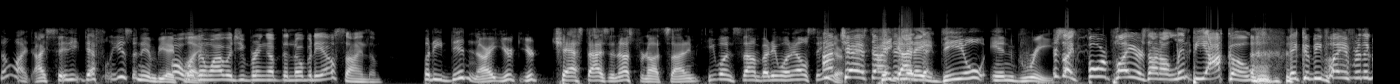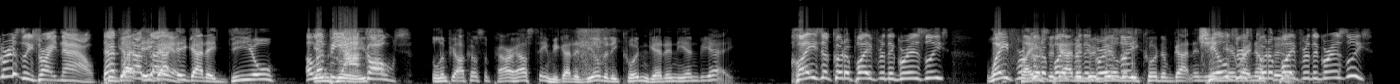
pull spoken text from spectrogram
No, I, I said he definitely is an NBA oh, player. well, then why would you bring up that nobody else signed them? But he didn't, all right? You're you're chastising us for not signing him. He wasn't signed by anyone else either. I'm chastising He got a deal in Greece. There's like four players on Olympiacos that could be playing for the Grizzlies right now. That's got, what I'm he got, saying. he got a deal in Olympiacos! Olympiacos a powerhouse team. He got a deal that he couldn't get in the NBA. Kleiza could have played for the Grizzlies. Wafer could have played for the Grizzlies. he couldn't have gotten in Childress right could have played for the Grizzlies.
